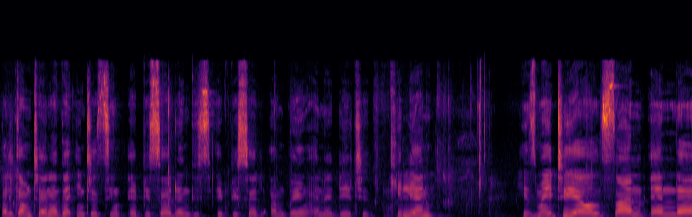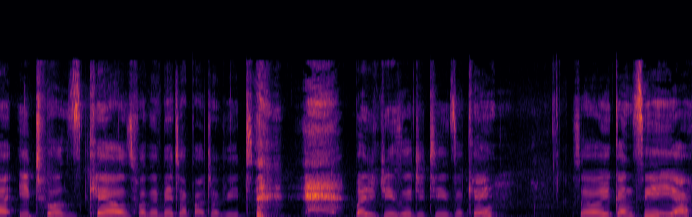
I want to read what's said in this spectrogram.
Welcome to another interesting episode. On this episode, I'm going on a date with Killian. He's my two-year-old son, and uh, it was chaos for the better part of it. but it is what it is, okay? So you can see here,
